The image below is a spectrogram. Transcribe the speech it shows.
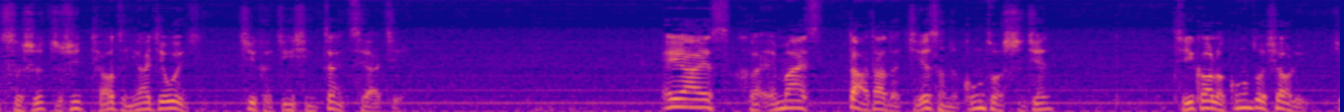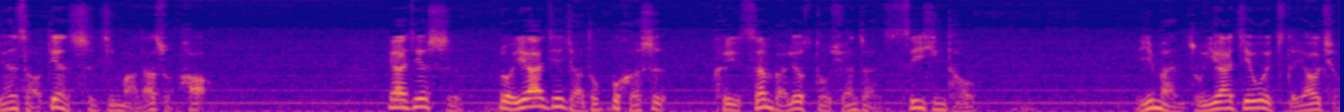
此时只需调整压接位置，即可进行再次压接。AIS 和 MIS 大大的节省了工作时间，提高了工作效率，减少电池及马达损耗。压接时若压接角度不合适，可以三百六十度旋转 C 型头，以满足压接位置的要求。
